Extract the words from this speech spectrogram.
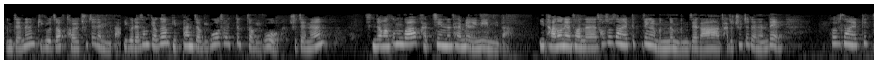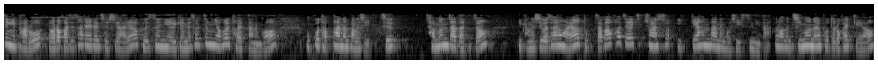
문제는 비교적 덜 출제됩니다. 이 글의 성격은 비판적이고 설득적이고 주제는 진정한 꿈과 가치 있는 삶의 의미입니다. 이 단원에서는 서수상의 특징을 묻는 문제가 자주 출제되는데 서수상의 특징이 바로 여러 가지 사례를 제시하여 글쓴이의 의견에 설득력을 더했다는 것, 묻고 답하는 방식, 즉 자문자답이죠. 이 방식을 사용하여 독자가 화제에 집중할 수 있게 한다는 것이 있습니다. 그러면 지문을 보도록 할게요.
